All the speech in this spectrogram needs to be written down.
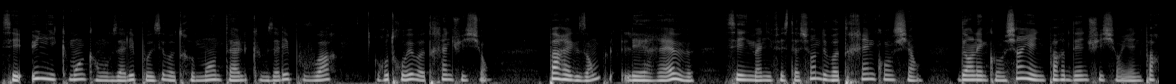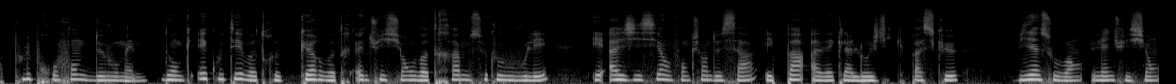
C'est uniquement quand vous allez poser votre mental que vous allez pouvoir retrouver votre intuition. Par exemple, les rêves, c'est une manifestation de votre inconscient. Dans l'inconscient, il y a une part d'intuition, il y a une part plus profonde de vous-même. Donc écoutez votre cœur, votre intuition, votre âme, ce que vous voulez, et agissez en fonction de ça et pas avec la logique. Parce que bien souvent, l'intuition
